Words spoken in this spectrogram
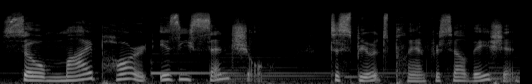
So, my part is essential to Spirit's plan for salvation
